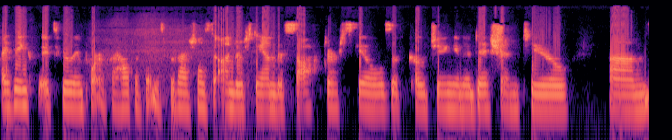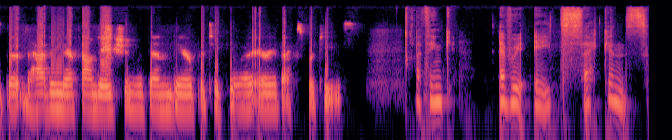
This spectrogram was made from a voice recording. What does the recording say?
I think it's really important for health and fitness professionals to understand the softer skills of coaching in addition to um, the, the having their foundation within their particular area of expertise. I think every eight seconds.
